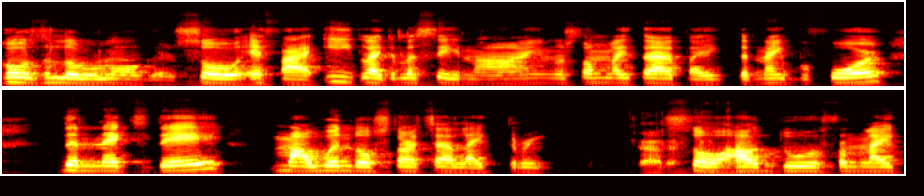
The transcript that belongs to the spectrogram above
goes a little longer. So if I eat like let's say nine or something like that, like the night before, the next day my window starts at like three. So okay. I'll do it from like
